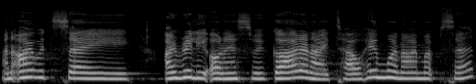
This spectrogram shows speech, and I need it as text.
And I would say I'm really honest with God and I tell him when I'm upset.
